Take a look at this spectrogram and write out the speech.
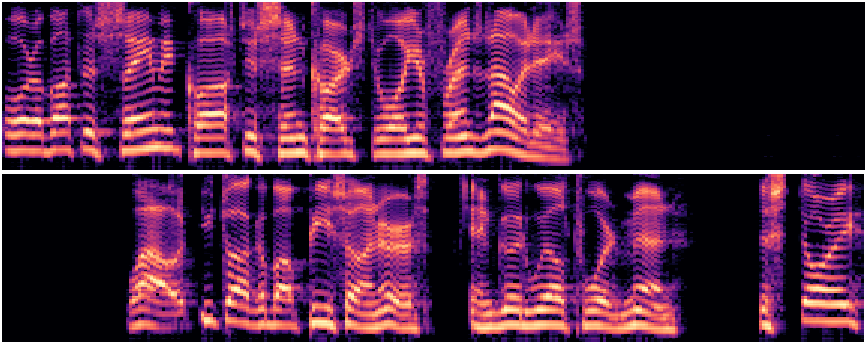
or about the same it costs to send cards to all your friends nowadays. Wow, you talk about peace on earth and goodwill toward men. The story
